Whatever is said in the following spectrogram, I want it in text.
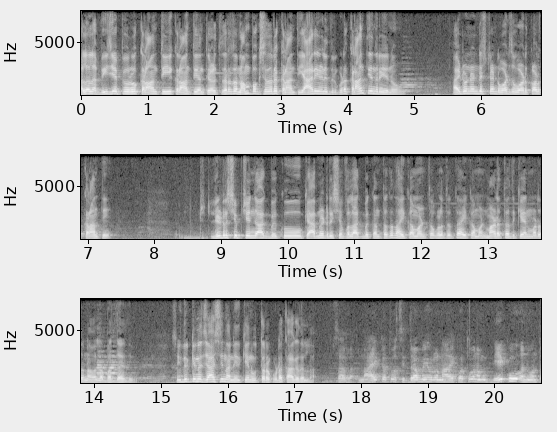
ಅಲ್ಲಲ್ಲ ಬಿ ಜೆ ಪಿಯವರು ಕ್ರಾಂತಿ ಕ್ರಾಂತಿ ಅಂತ ಹೇಳ್ತಿದ್ದಾರೆ. ಅದು ನಮ್ಮ ಪಕ್ಷದವರೇ ಕ್ರಾಂತಿ. ಯಾರು ಹೇಳಿದ್ರು ಕೂಡ ಕ್ರಾಂತಿ ಅಂದ್ರೆ ಏನು? I don't understand what's word called kranti. Leadership change ಆಗಬೇಕು ಕ್ಯಾಬಿನೆಟ್ ರಿಷಫಲ್ ಆಗಬೇಕಂತಕ್ಕಂಥ ಹೈಕಮಾಂಡ್ ತೊಗೊಳ್ತೈತೆ, ಹೈಕಮಾಂಡ್ ಮಾಡುತ್ತೆ. ಅದಕ್ಕೆ ಏನು ಮಾಡೋದು? ನಾವೆಲ್ಲ ಬದ್ಧ ಇದ್ದೀವಿ. ಸೊ ಇದಕ್ಕಿಂತ ಜಾಸ್ತಿ ನಾನು ಇದಕ್ಕೇನು ಉತ್ತರ ಕೊಡೋಕ್ಕಾಗೋದಿಲ್ಲ. ಸರ್, ನಾಯಕತ್ವ, ಸಿದ್ದರಾಮಯ್ಯವರ ನಾಯಕತ್ವ ನಮಗೆ ಬೇಕು ಅನ್ನುವಂಥ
